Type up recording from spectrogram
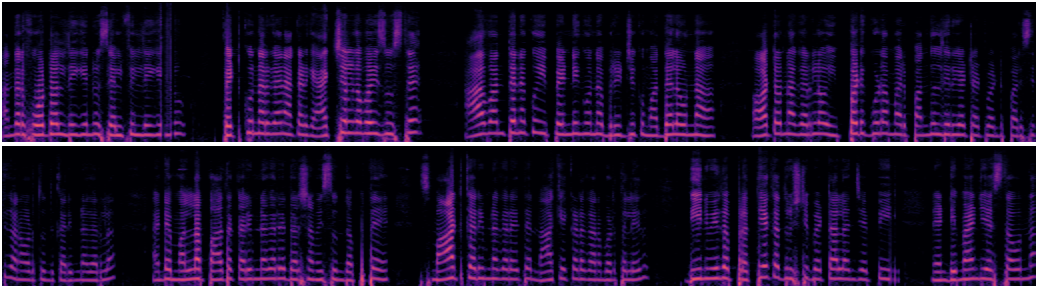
అందరు ఫోటోలు దిగిండ్రు సెల్ఫీలు దిగిండ్రు. పెట్టుకున్నారు కానీ అక్కడికి యాక్చువల్గా పోయి చూస్తే ఆ వంతెనకు ఈ పెండింగ్ ఉన్న బ్రిడ్జ్కు మధ్యలో ఉన్న ఆటో నగర్లో ఇప్పటికి కూడా మరి పందులు తిరిగేటటువంటి పరిస్థితి కనబడుతుంది కరీంనగర్లో. అంటే మళ్ళీ పాత కరీంనగరే దర్శనం ఇస్తుంది తప్పితే స్మార్ట్ కరీంనగర్ అయితే నాకెక్కడ కనబడతలేదు. దీని మీద ప్రత్యేక దృష్టి పెట్టాలని చెప్పి నేను డిమాండ్ చేస్తూ ఉన్నా.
